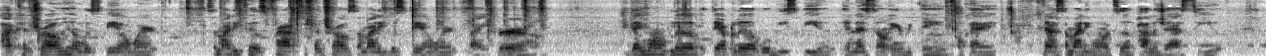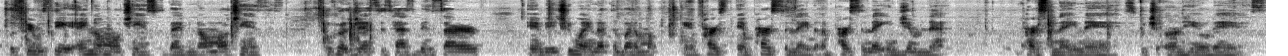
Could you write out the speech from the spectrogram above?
I control him with spell work. Somebody feels proud to control somebody with spell work. Like, girl, they want blood, but their blood will be spilled. And that's on everything, okay? Now somebody wants to apologize to you. But Spirit said, ain't no more chances, baby. No more chances. Because justice has been served. And bitch, you ain't nothing but a impers- impersonator, impersonating Gemini. Impersonating ass with your unhealed ass.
